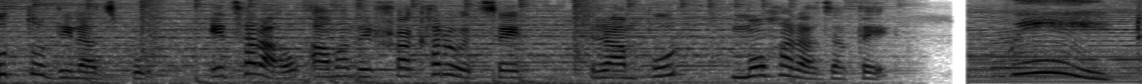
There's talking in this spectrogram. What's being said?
উত্তর দিনাজপুর। এছাড়াও আমাদের শাখা রয়েছে রামপুর মহারাজাতে। Wait.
